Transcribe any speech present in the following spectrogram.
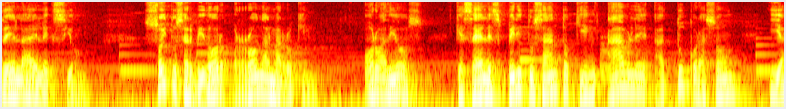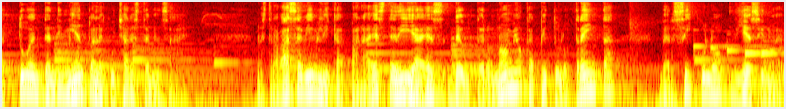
de la elección. Soy tu servidor Ronald Marroquín. Oro a Dios que sea el Espíritu Santo quien hable a tu corazón y a tu entendimiento al escuchar este mensaje. Nuestra base bíblica para este día es Deuteronomio capítulo 30, versículo 19.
